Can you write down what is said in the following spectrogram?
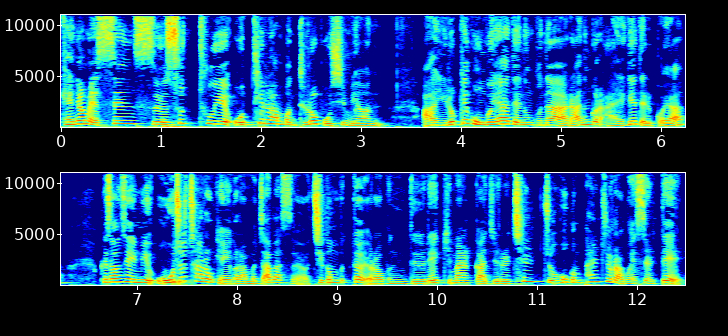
개념 에센스 수투의 OT를 한번 들어보시면 아, 이렇게 공부해야 되는구나 라는 걸 알게 될 거야. 그 선생님이 5주차로 계획을 한번 짜봤어요. 지금부터 여러분들의 기말까지를 7주 혹은 8주라고 했을 때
